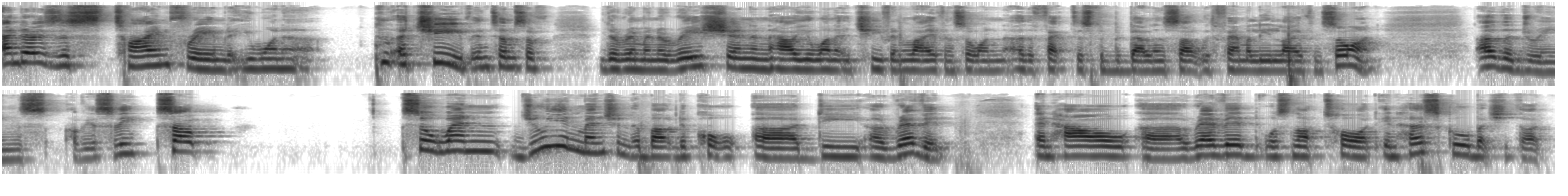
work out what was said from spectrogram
And there is this time frame that you want to achieve in terms of the remuneration and how you want to achieve in life and so on, other factors to be balanced out with family life and so on. Other dreams, obviously. So, so when Julian mentioned about the co- uh, the uh, Revit and how uh, Revit was not taught in her school, but she thought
